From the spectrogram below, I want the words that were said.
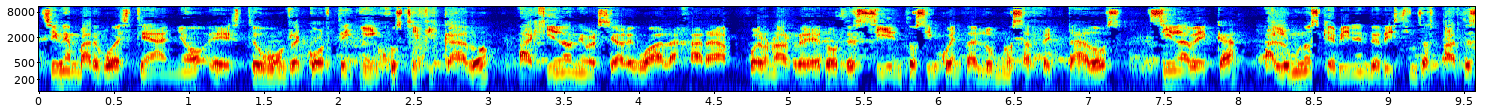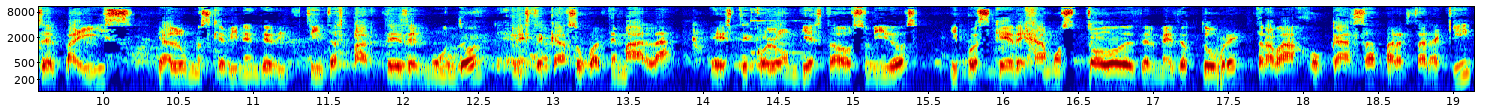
Sin embargo, este año este, hubo un recorte injustificado. Aquí en la Universidad de Guadalajara fueron alrededor de 150 alumnos afectados sin la beca, alumnos que vienen de distintas partes del país y alumnos que vienen de distintas partes del mundo, en este caso Guatemala, este, Colombia, Estados Unidos, y pues que dejamos todo desde el mes de octubre, trabajo, casa, para estar aquí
